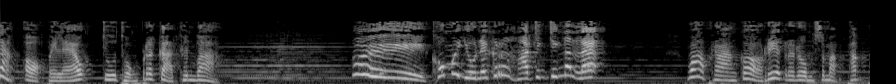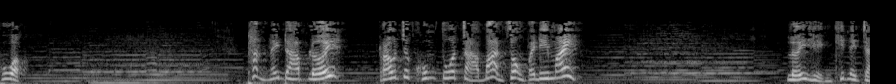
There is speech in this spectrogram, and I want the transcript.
จากออกไปแล้วจูถงประกาศขึ้นว่า เฮ้ย เขาไม่อยู่ในเครือหาจริง ๆ นั่นแหละ ว่าพรางก็เรียกระดมสมัครพักพวก ท่านในดาบเลย เราจะคุมตัวจ่าบ้านส่งไปดีไหมเลยเห็นคิดในใจ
